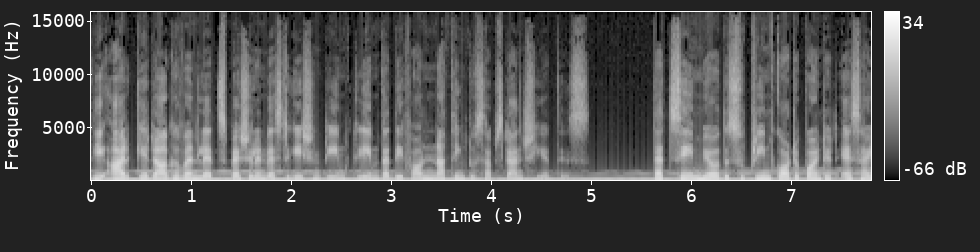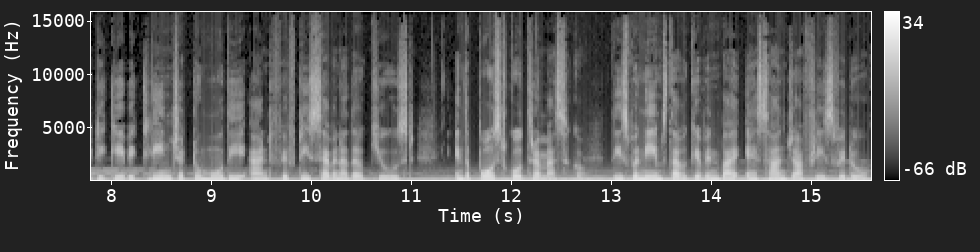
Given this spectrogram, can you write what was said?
the R.K. Raghavan led special investigation team claimed that they found nothing to substantiate this. That same year, the Supreme Court appointed SIT gave a clean chit to Modi and 57 other accused in the post Godhra massacre. These were names that were given by Ehsan Jafri's widow,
